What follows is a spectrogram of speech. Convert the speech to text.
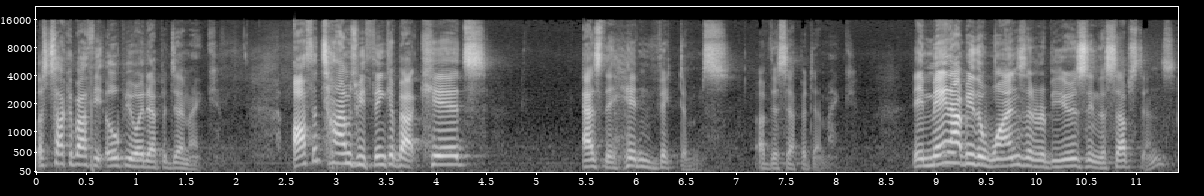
Let's talk about the opioid epidemic. Oftentimes we think about kids as the hidden victims of this epidemic. They may not be the ones that are abusing the substance,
